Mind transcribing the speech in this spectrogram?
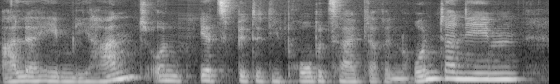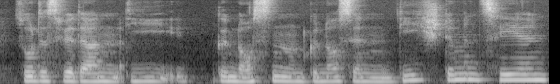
alle heben die Hand und jetzt bitte die Probezeitlerin runternehmen so dass wir dann die Genossen und Genossinnen die Stimmen zählen.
